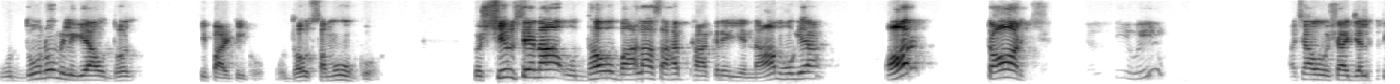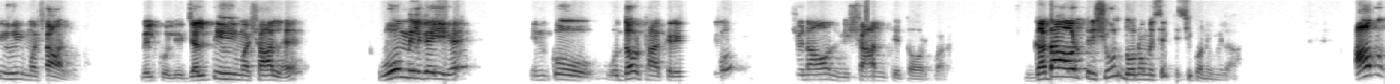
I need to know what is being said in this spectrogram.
वो दोनों मिल गया उद्धव की पार्टी को, उद्धव समूह को। तो शिवसेना उद्धव बाला साहब ठाकरे, ये नाम हो गया और टॉर्च जलती हुई अच्छा वो शायद जलती हुई मशाल, बिल्कुल, ये जलती हुई मशाल है, वो मिल गई है इनको उद्धव ठाकरे चुनाव निशान के तौर पर। गदा और त्रिशूल दोनों में से किसी को नहीं मिला। अब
